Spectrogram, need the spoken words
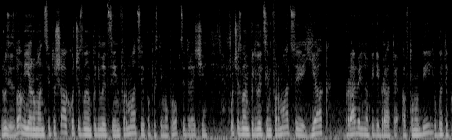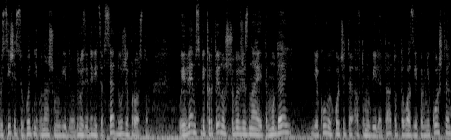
Друзі, з вами я Роман Світуша. Хочу з вами поділитися інформацією, поки стоїмо пробці, до речі. Хочу з вами поділитися інформацією, як правильно підібрати автомобіль, робити простіше сьогодні у нашому відео. Друзі, дивіться, все дуже просто. Уявляємо собі картину, що ви вже знаєте модель, яку ви хочете автомобіля. Та? Тобто у вас є певні кошти,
